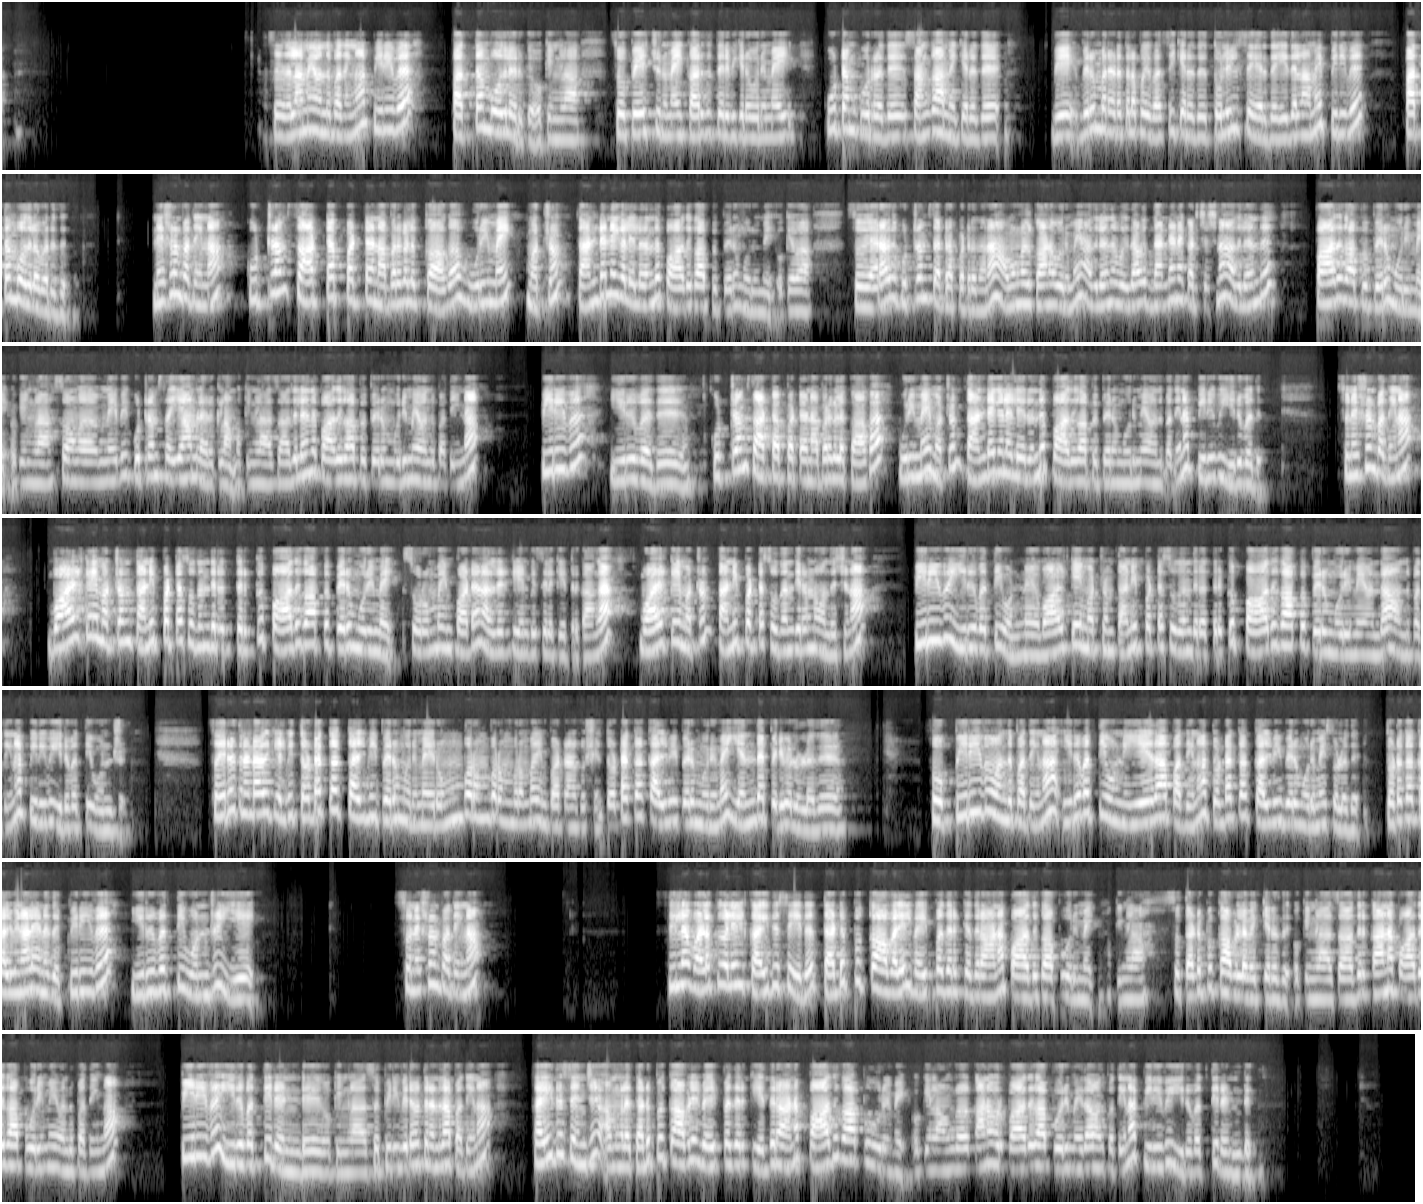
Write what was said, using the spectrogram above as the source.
சோ இதெல்லாமே வந்து பாத்தீங்கன்னா பிரிவு பத்தொன்பதுல இருக்கு ஓகேங்களா சோ பேச்சுரிமை கருத்து தெரிவிக்கிற உரிமை கூட்டம் கூடுறது சங்கம் அமைக்கிறது வே விரும்புற இடத்துல போய் வசிக்கிறது தொழில் செய்யறது இதெல்லாமே பிரிவு பத்தொன்பதுல வருது. நெக்ஸ்ட் ஒன் பாத்தீங்கன்னா குற்றம் சாட்டப்பட்ட நபர்களுக்காக உரிமை மற்றும் தண்டனைகளிலிருந்து பாதுகாப்பு பெறும் உரிமை ஓகேவா சோ யாராவது குற்றம் சாட்டப்பட்டிருந்தனா அவங்களுக்கான உரிமை அதுல இருந்து ஏதாவது தண்டனை கிடைச்சிச்சுன்னா அதுல இருந்து பாதுகாப்பு பெறும் உரிமை ஓகேங்களா சோ அவங்க மேபி குற்றம் செய்யாமல இருக்கலாம் ஓகேங்களா சோ அதுல இருந்து பாதுகாப்பு பெறும் உரிமை வந்து பாத்தீங்கன்னா பிரிவு இருபது குற்றம் சாட்டப்பட்ட நபர்களுக்காக உரிமை மற்றும் தண்டைகளிலிருந்து பாதுகாப்பு பெறும் உரிமை வந்து பாத்தீங்கன்னா பிரிவு இருபது சோ நெக்ஸ்ட் ஒன் பாத்தீங்கன்னா வாழ்க்கை மற்றும் தனிப்பட்ட சுதந்திரத்திற்கு பாதுகாப்பு பெறும் உரிமை. சோ ரொம்ப இம்பார்ட்டன்ட் ஆல்ரெடி டிஎன்பிசில கேட்டிருக்காங்க. வாழ்க்கை மற்றும் தனிப்பட்ட சுதந்திரம்னு வந்துச்சுன்னா பிரிவு இருபத்தி ஒண்ணு வாழ்க்கை மற்றும் தனிப்பட்ட சுதந்திரத்திற்கு பாதுகாப்பு பெறும் உரிமை வந்தா வந்து பாத்தீங்கன்னா பிரிவு இருபத்தி ஒன்று. சோ இருபத்தி ரெண்டாவது கேள்வி தொடக்க கல்வி பெறும் உரிமை. ரொம்ப ரொம்ப ரொம்ப ரொம்ப இம்பார்ட்டன்ட் கொஸ்டின் தொடக்க கல்வி பெறும் உரிமை எந்த பிரிவில் உள்ளது? ஸோ பிரிவு வந்து பாத்தீங்கன்னா இருபத்தி ஒன்னு ஏதா பாத்தீங்கன்னா தொடக்க கல்வி பெறும் உரிமை சொல்லுது. தொடக்க கல்வினால என்னது? பிரிவு இருபத்தி ஒன்று ஏ. சோ நெக்ஸ்ட் ஒன் பாத்தீங்கன்னா சில வழக்குகளில் கைது செய்து தடுப்பு காவலில் வைப்பதற்கு எதிரான பாதுகாப்பு உரிமை. ஓகேங்களா? சோ தடுப்பு காவல்ல வைக்கிறது. ஓகேங்களா? சோ அதற்கான பாதுகாப்பு உரிமை வந்து பாத்தீங்கன்னா பிரிவு இருபத்தி ரெண்டு. ஓகேங்களா? சோ பிரிவு இருபத்தி ரெண்டு தான் பாத்தீங்கன்னா கைது செஞ்சு அவங்கள தடுப்பு காவலில் வைப்பதற்கு எதிரான பாதுகாப்பு உரிமை. ஓகேங்களா அவங்களுக்கான ஒரு பாதுகாப்பு உரிமை தான் வந்து பாத்தீங்கன்னா பிரிவு இருபத்தி ரெண்டு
